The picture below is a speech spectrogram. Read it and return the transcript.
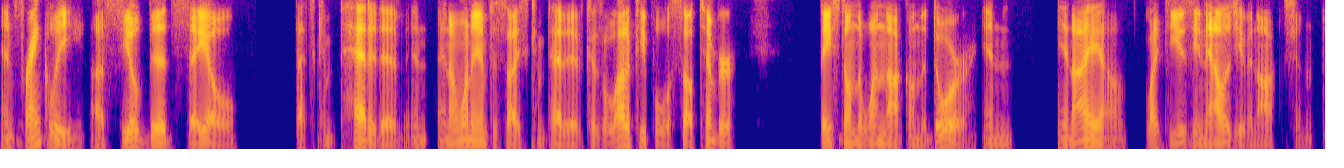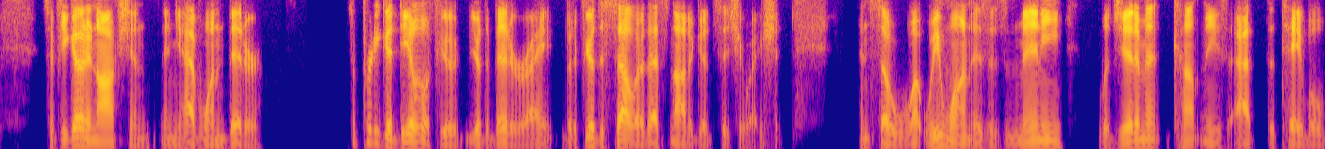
And frankly, a sealed bid sale that's competitive, and, and I want to emphasize competitive because a lot of people will sell timber based on the one knock on the door. And and I uh, like to use the analogy of an auction. So if you go to an auction and you have one bidder, it's a pretty good deal if you're you're the bidder, right? But if you're the seller, that's not a good situation. And so what we want is as many legitimate companies at the table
